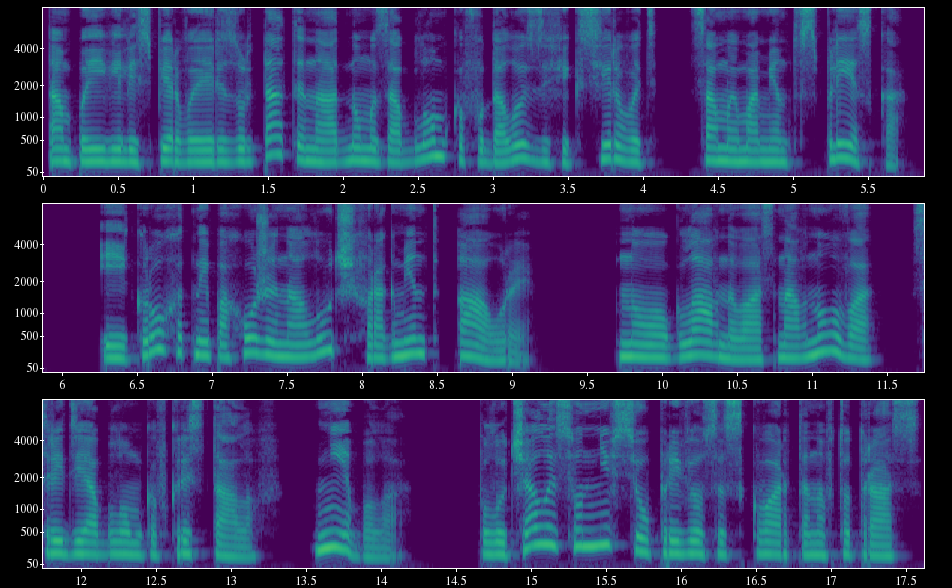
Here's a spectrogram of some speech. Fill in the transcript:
Там появились первые результаты, на одном из обломков удалось зафиксировать самый момент всплеска и крохотный, похожий на луч, фрагмент ауры. Но главного основного среди обломков кристаллов не было. Получалось, он не все привез из Квартона в тот раз.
